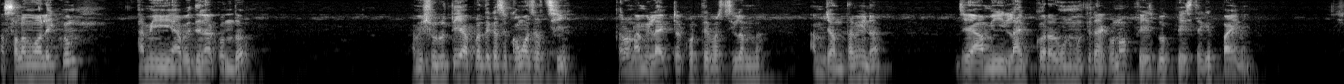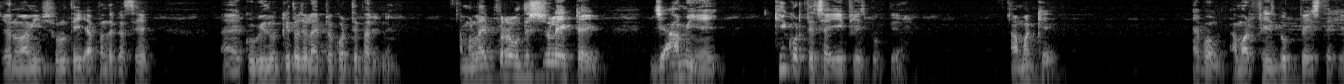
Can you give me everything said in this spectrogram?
আসসালামু আলাইকুম। আমি আবেদিন আকন্দ। আমি শুরুতেই আপনাদের কাছে ক্ষমা চাচ্ছি, কারণ আমি লাইভটা করতে পারছিলাম না। আমি জানতামই না যে আমি লাইভ করার অনুমতিটা এখনও ফেসবুক পেজ থেকে পাইনি। সেজন্য আমি শুরুতেই আপনাদের কাছে খুবই দুঃখিত যে লাইভটা করতে পারিনি। আমার লাইভ করার উদ্দেশ্য ছিল একটাই, যে আমি কি করতে চাই এই ফেসবুক দিয়ে? আমাকে এবং আমার ফেসবুক পেজ থেকে।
